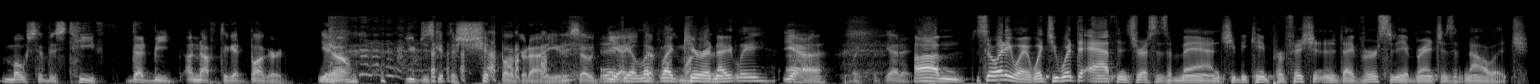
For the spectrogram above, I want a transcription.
most of his teeth, that'd be enough to get buggered. You know, you just get the shit buggered out of you. So And yeah, if you look like Keira Knightley, Yeah, like forget it. Uh, um, so anyway, when she went to Athens dressed as a man, she became proficient in a diversity of branches of knowledge,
